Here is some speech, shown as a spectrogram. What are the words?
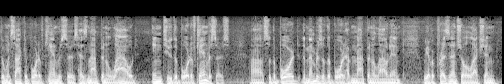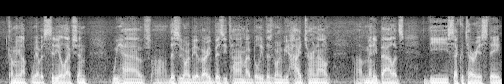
the Woonsocket Board of Canvassers has not been allowed into the Board of Canvassers. Uh, so the board, the members of the board have not been allowed in. We have a presidential election coming up. We have a city election. We have, uh, this is going to be a very busy time. I believe there's going to be high turnout, uh, many ballots. The Secretary of State,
